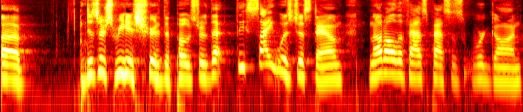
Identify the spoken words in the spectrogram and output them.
Uh, DISers reassured the poster that the site was just down. Not all the fast passes were gone,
